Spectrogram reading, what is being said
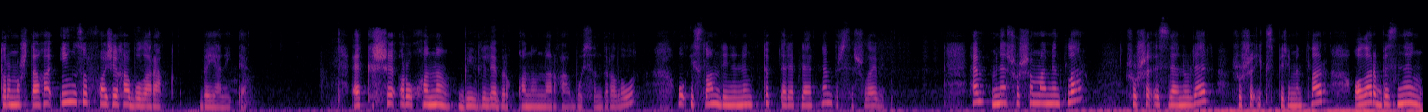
тормыштагы иң зур фаҗига буларак бәян итә ә кеше рухының билгеле бер кануннарга буйсындырылуы ул ислам диненең төп таләпләреннән берсе шулай бит. Һәм менә шушы моментлар шушы эзләнүләр шушы экспериментлар алар безнең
